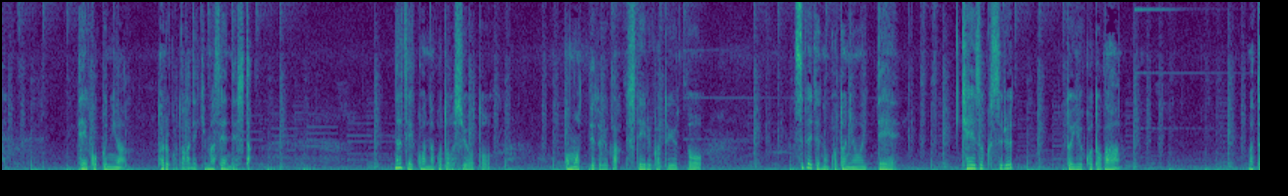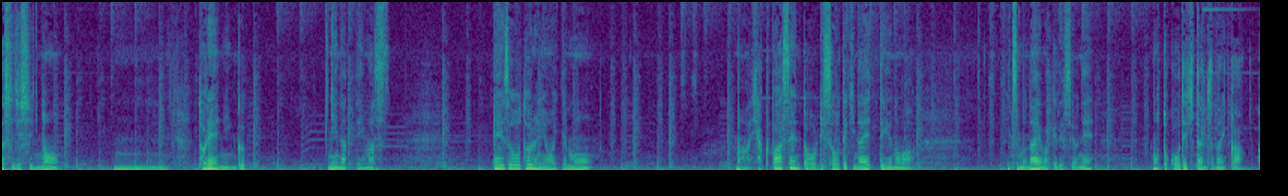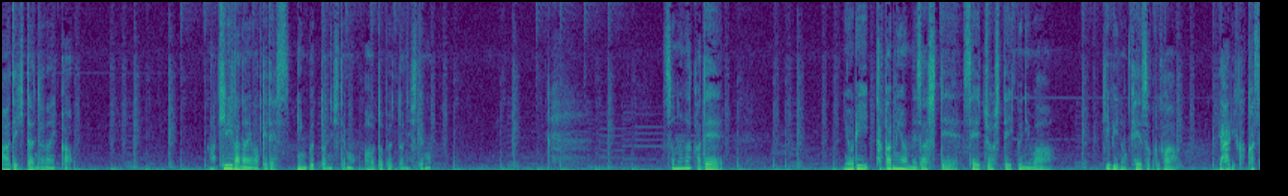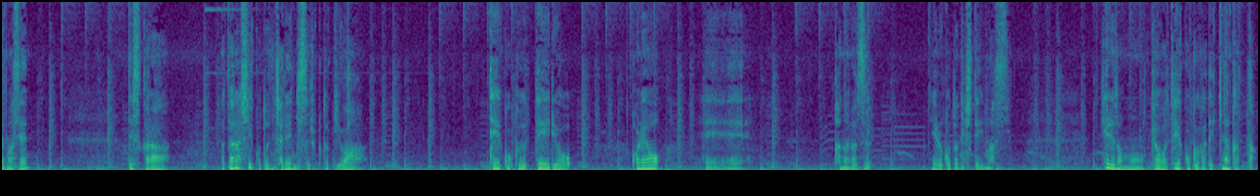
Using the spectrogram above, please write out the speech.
帝国には取ることができませんでした。なぜこんなことをしようと思ってというかしているかというと全てのことにおいて継続するということが私自身のうんトレーニングになっています。映像を撮るにおいてもまあ100%理想的な絵っていうのはいつもないわけですよね。もっとこうできたんじゃないかああできたんじゃないか。まあキリがないわけです。インプットにしてもアウトプットにしても。その中でより高みを目指して成長していくには日々の継続がやはり欠かせません。ですから新しいことにチャレンジする時は帝国定量。これを、えー、必ずやることにしています。けれども今日は帝国ができなかった。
